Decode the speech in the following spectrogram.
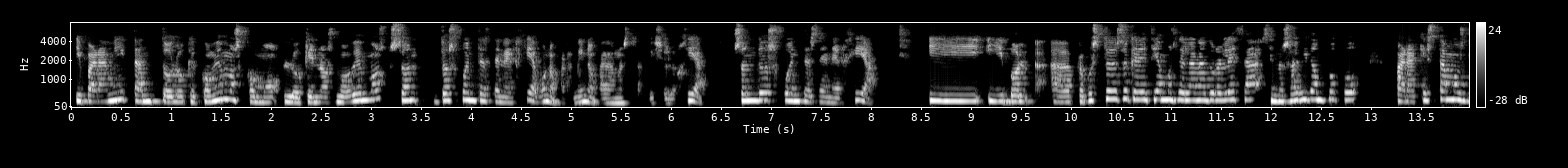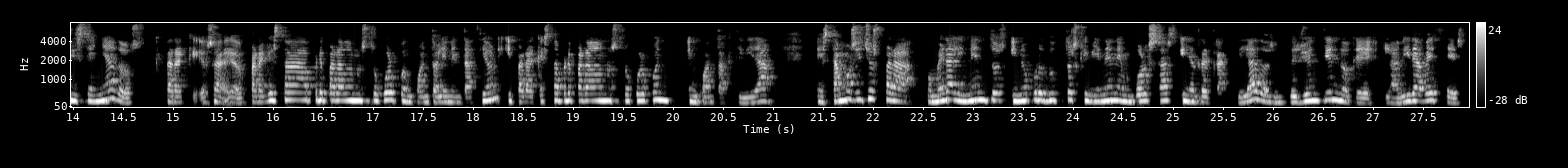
Y para mí, tanto lo que comemos como lo que nos movemos son dos fuentes de energía. Bueno, para mí no, para nuestra fisiología. Son dos fuentes de energía. Y, y a propósito de eso que decíamos de la naturaleza, se nos ha olvidado un poco para qué estamos diseñados, para qué, o sea, para qué está preparado nuestro cuerpo en cuanto a alimentación y para qué está preparado nuestro cuerpo en, cuanto a actividad. Estamos hechos para comer alimentos y no productos que vienen en bolsas y en retractilados. Entonces yo entiendo que la vida a veces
